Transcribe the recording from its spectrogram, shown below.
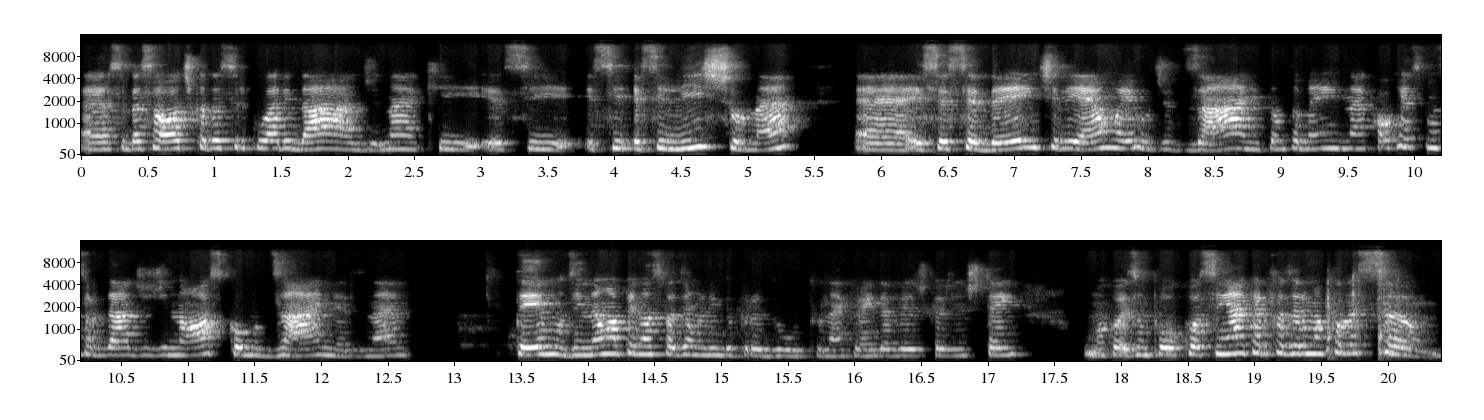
é, sob essa ótica da circularidade, né, que esse, esse, esse lixo, né, é, esse excedente, ele é um erro de design, então também, né, qual é a responsabilidade de nós como designers, né, temos em não apenas fazer um lindo produto, né, que eu ainda vejo que a gente tem uma coisa um pouco assim, ah, quero fazer uma coleção,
